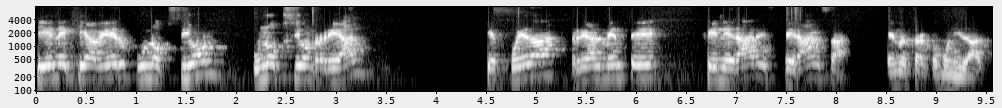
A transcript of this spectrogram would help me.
tiene que haber una opción una opción real que pueda realmente generar esperanza en nuestra comunidad,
